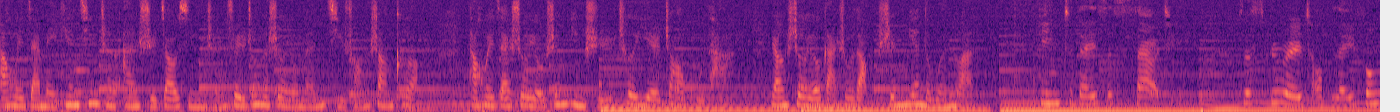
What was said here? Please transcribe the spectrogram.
他会在每天清晨按时叫醒沉睡中的舍友们起床上课。他会在舍友生病时彻夜照顾他，让舍友感受到身边的温暖。In today's society, the spirit of Lei Feng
